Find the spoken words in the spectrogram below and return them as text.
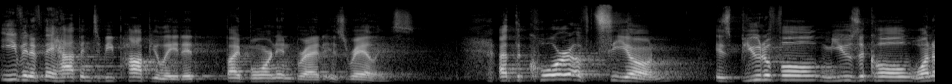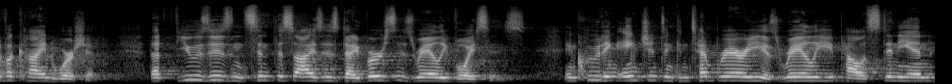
even if they happen to be populated by born and bred Israelis. At the core of Tzion is beautiful, musical, one of a kind worship that fuses and synthesizes diverse Israeli voices, including ancient and contemporary Israeli, Palestinian,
